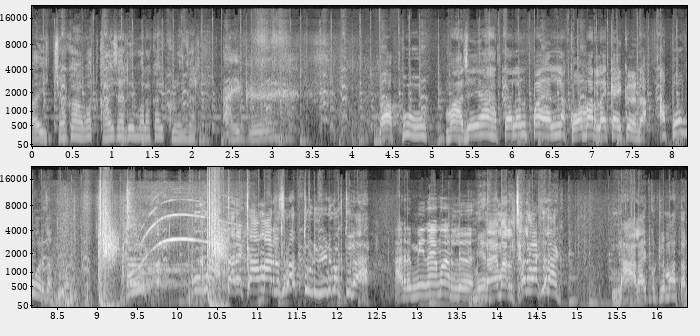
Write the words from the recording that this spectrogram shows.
आईच्या गावात काय झालंय मला काय कळण झालंय. आई ग. बापू माझ्या या हाताला आणि पायाला लकवा मारलाय काय कळना आपोआप वर जातो. म्हातारे का मला तुडवीड बघ तुला. अरे मी नाही मारलं. मी नाही मला छान वाटलं लाग. नालाय कुठलं म्हातार.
